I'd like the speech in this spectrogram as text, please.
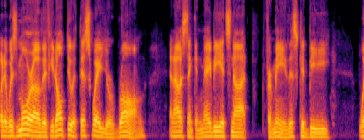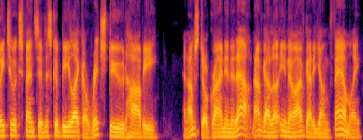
but it was more of if you don't do it this way, you're wrong. And I was thinking maybe it's not for me. This could be way too expensive. This could be like a rich dude hobby and I'm still grinding it out. And I've got a, you know, I've got a young family.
